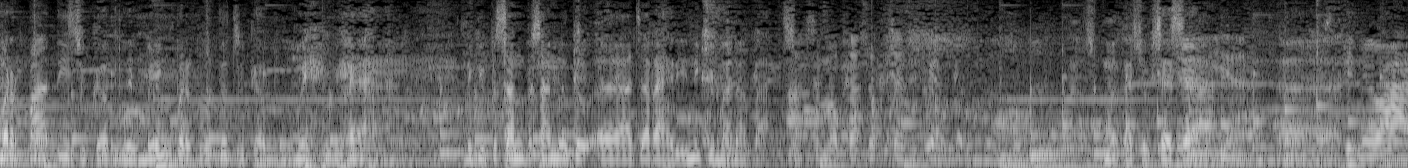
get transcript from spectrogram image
Merpati juga booming, perkutut juga booming. niki pesan-pesan untuk eh, acara hari ini gimana Pak? Semoga sukses. Semoga sukses ya. Iya. Eh, Istimewa.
